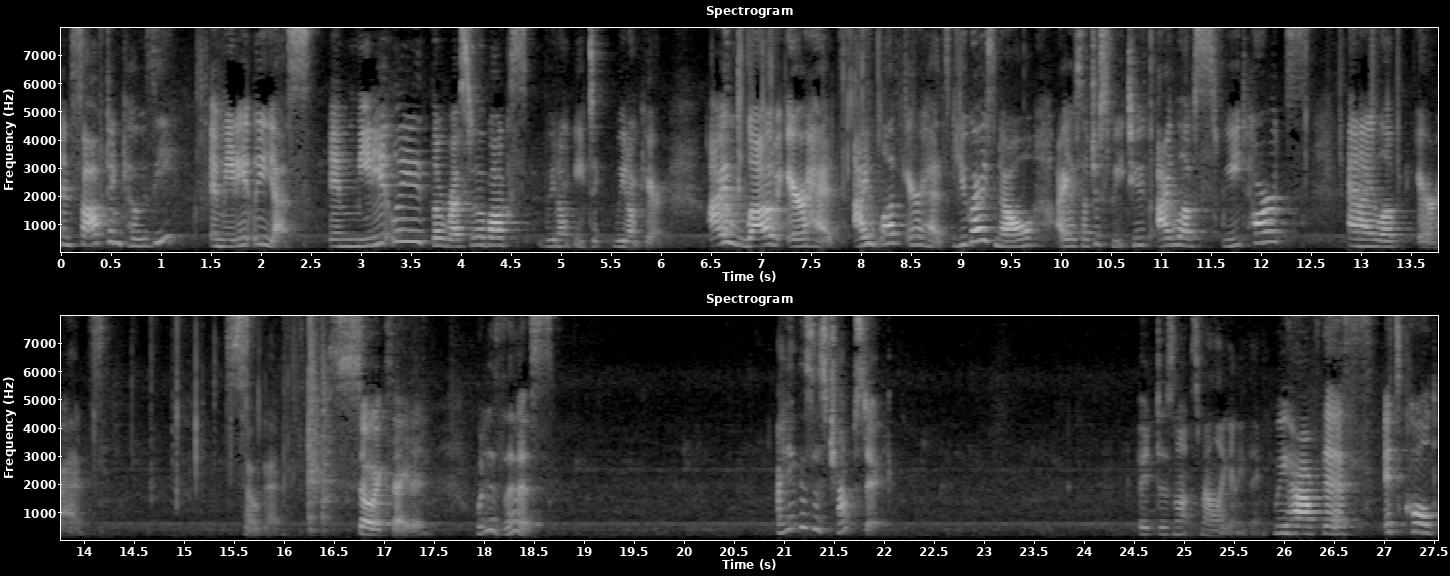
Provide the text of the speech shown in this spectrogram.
and soft and cozy. Immediately, yes. Immediately, the rest of the box, we don't need to, we don't care. I love airheads. I love airheads. You guys know I have such a sweet tooth. I love sweethearts and I love airheads. So good. So excited. What is this? I think this is chapstick. It does not smell like anything. We have this, it's called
